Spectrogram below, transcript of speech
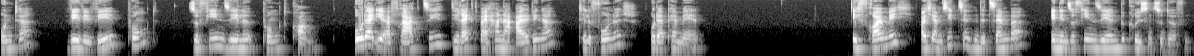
unter www.sophienseele.com oder ihr erfragt sie direkt bei Hanna Aldinger, telefonisch oder per Mail. Ich freue mich, euch am 17. Dezember in den Sophienseelen begrüßen zu dürfen.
